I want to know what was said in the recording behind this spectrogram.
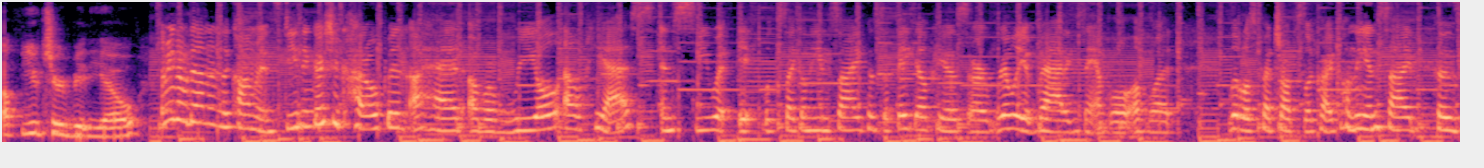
A future video. let me know down in the comments, do you think I should cut open a head of a real LPS and see what it looks like on the inside? Because the fake LPS are really a bad example of what Littlest Pet Shops look like on the inside. Because,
